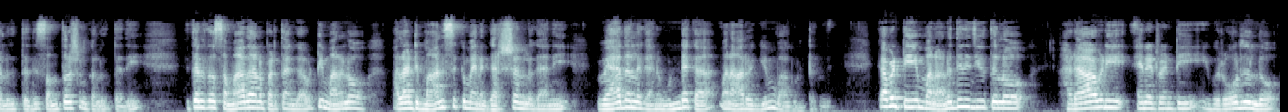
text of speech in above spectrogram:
కలుగుతుంది సంతోషం కలుగుతుంది ఇతరులతో సమాధాన పడతాం కాబట్టి మనలో అలాంటి మానసికమైన ఘర్షణలు కానీ వేదనలు కానీ ఉండక మన ఆరోగ్యం బాగుంటుంది. కాబట్టి మన అనుదిన జీవితంలో హడావిడి అయినటువంటి రోజుల్లో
